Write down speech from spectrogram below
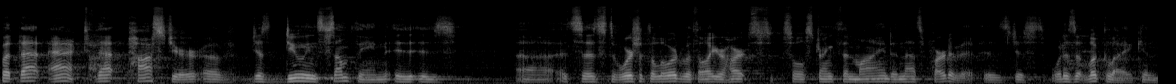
but that act, that posture of just doing something is, is uh, it says to worship the Lord with all your heart, soul, strength, and mind, and that's part of it. Is just what does it look like? And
